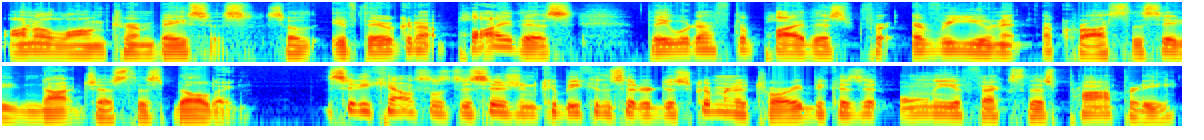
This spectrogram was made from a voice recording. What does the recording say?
on a long term basis. So if they're going to apply this, they would have to apply this for every unit across the city, not just this building. The City Council's decision could be considered discriminatory because it only affects this property,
